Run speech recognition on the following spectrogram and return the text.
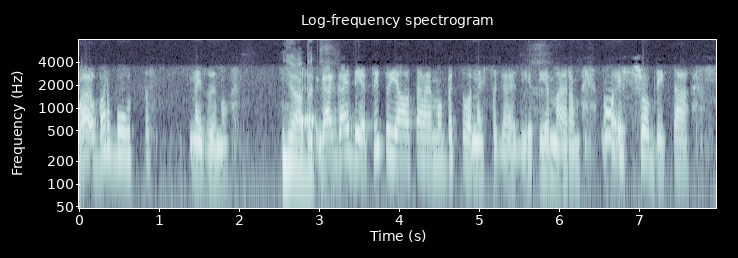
var, varbūt, nezinu, Jā, bet... Gaidiet citu jautājumu, bet to nesagaidiet. Piemēram, nu, es šobrīd tā uh,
